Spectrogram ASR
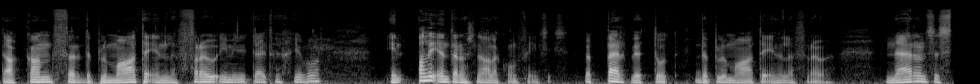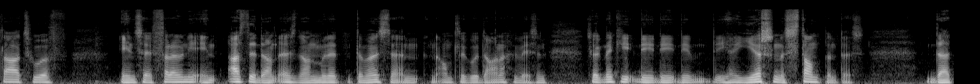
daar kan vir diplomate en hulle vrou immuniteit gegee word en alle internasionale konvensies beperk dit tot diplomate en hulle vroue. Nêrens 'n staatshoof en sy vrou nie en as dit dan is dan moet dit ten minste in 'n amptelike hoedanigheid wees en so ek dink die die die die die heersende standpunt is dat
